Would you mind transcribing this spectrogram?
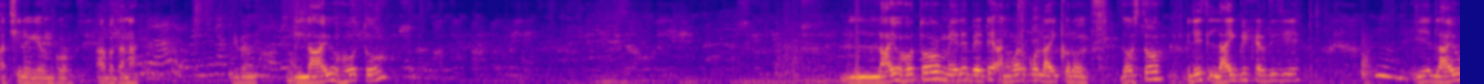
अच्छी लगे उनको? आप बताना। लाइव हो तो लाइव हो तो मेरे बेटे अनवर को लाइक करो। दोस्तों प्लीज़ लाइक भी कर दीजिए। ये लाइव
